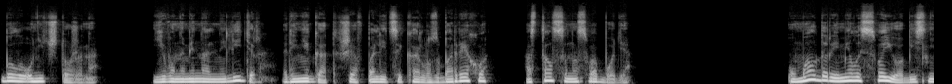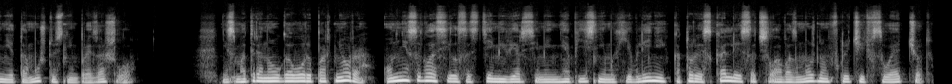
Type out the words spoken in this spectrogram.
было уничтожено. Его номинальный лидер, ренегат, шеф полиции Карлос Баррехо, остался на свободе. У Малдера имелось свое объяснение тому, что с ним произошло. Несмотря на уговоры партнера, он не согласился с теми версиями необъяснимых явлений, которые Скалли сочла возможным включить в свой отчет.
